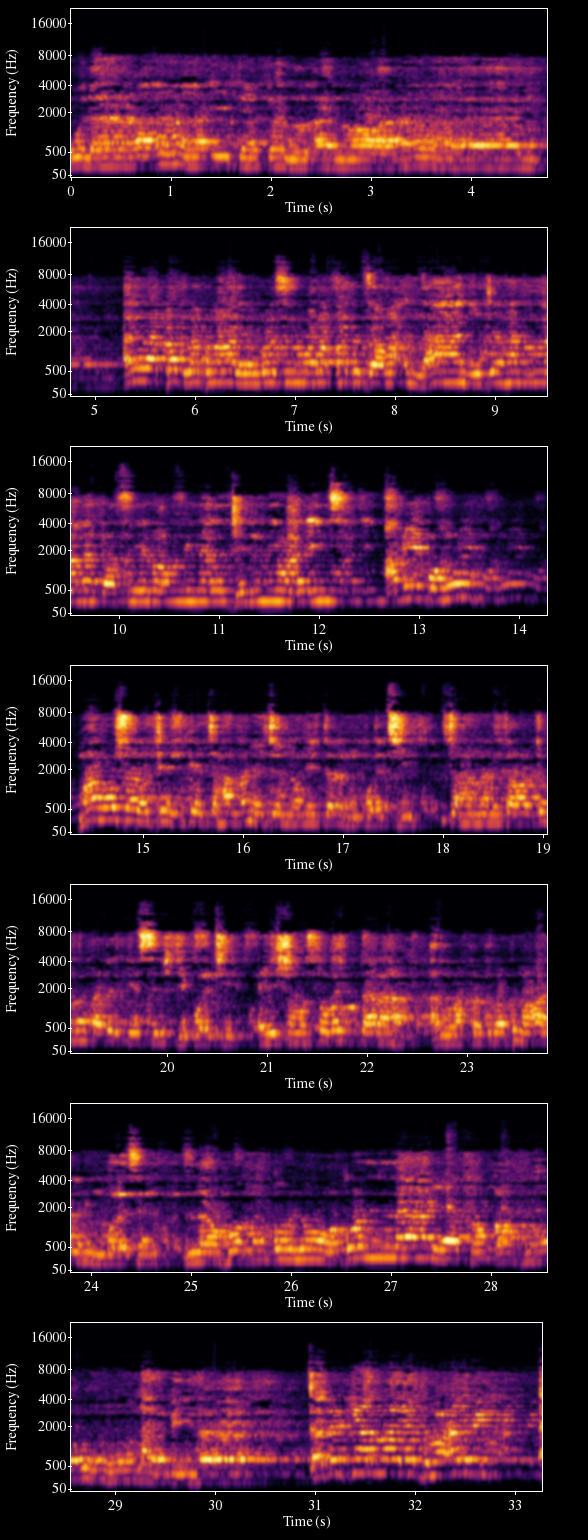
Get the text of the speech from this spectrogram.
أولئك كالأنعام আল্লাহ পাক রব্বুল আলামিন বলেছেন ওয়ালাকাদ জারা'না লিজাহান্নামা কাসীরাম মিনাল জিন্নি ওয়াল ইনস আমি বহু মানুষ আর জিনকে জাহান্নামের জন্য নির্ধারণ করেছি। জাহান্নামে যাওয়ার জন্য তাদেরকে সৃষ্টি করেছি। এই সমস্ত লোক তারা আল্লাহ রব্বুল আলামিন বলেছেন, লাহুম বিহা। যাদেরকে আল্লাহ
